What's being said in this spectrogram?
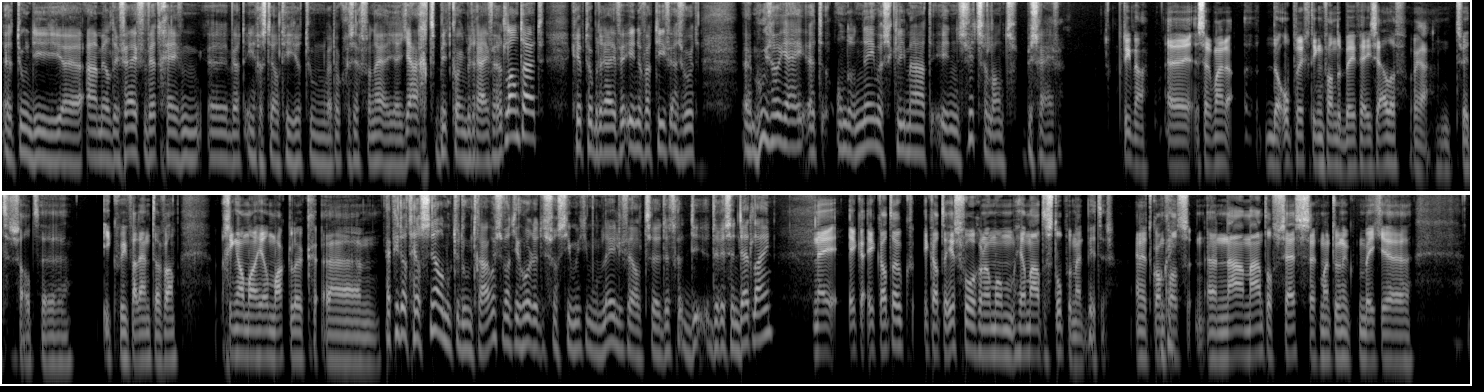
Eh, toen die eh AMLD5-wetgeving eh, werd ingesteld hier, toen werd ook gezegd van nou ja, je jaagt bitcoinbedrijven het land uit, cryptobedrijven, innovatief enzovoort. Ehm, hoe zou jij het ondernemersklimaat in Zwitserland beschrijven? Prima. Eh, zeg maar de, de oprichting van de BV zelf, oh ja, Twitter zal het eh, equivalent daarvan, ging allemaal heel makkelijk. Ehm, Heb je dat heel snel moeten doen trouwens? Want je hoorde dus van Simon, Lelyveld, eh, er is een deadline. nee, ik, ik had ook, ik had eerst voorgenomen om helemaal te stoppen met Bitter. En het kwam pas na een maand of zes, zeg maar, toen ik een beetje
